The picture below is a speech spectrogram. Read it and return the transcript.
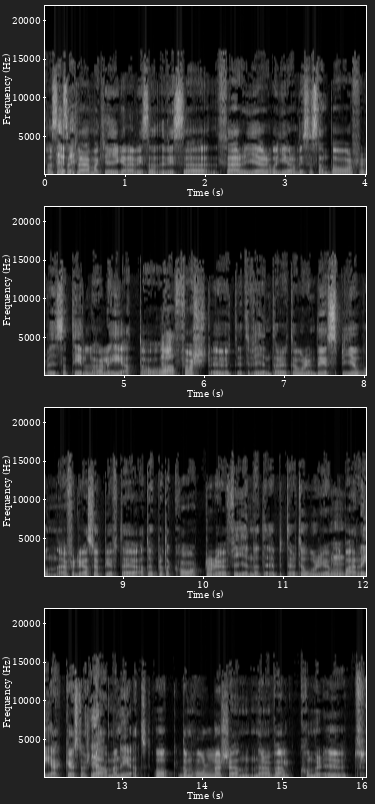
Och sen så klär man krigarna i vissa, vissa färger och ger dem vissa standarder för att visa tillhörighet. Då. Och Ja. först ut i fiendeterritorium, det är spioner. För deras uppgift är att upprätta kartor över fiendeterritorium och bara reka i största Mm. Ja. allmänhet. Och de håller sen, när de väl kommer ut,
